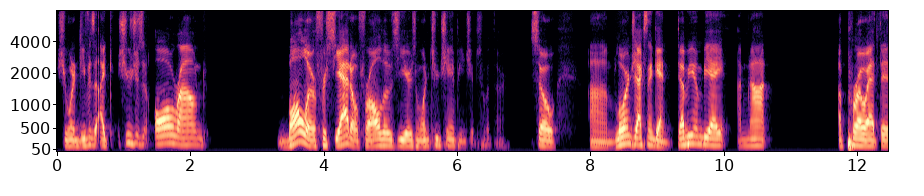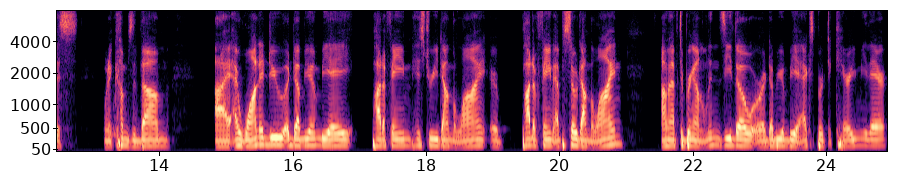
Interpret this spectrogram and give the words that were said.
She won a defense. Like she was just an all around baller for Seattle for all those years and won two championships with her. So um, Lauren Jackson again, WNBA. I'm not a pro at this when it comes to them. I, I want to do a WNBA pot of fame history down the line or pot of fame episode down the line. I'm gonna have to bring on Lyndsey though, or a WNBA expert to carry me there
